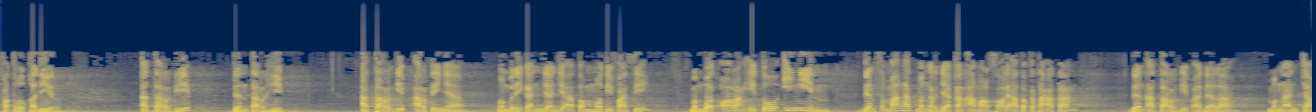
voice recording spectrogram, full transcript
Fathul Qadir. At-targhib dan tarhib. At-targhib artinya memberikan janji atau memotivasi, membuat orang itu ingin dan semangat mengerjakan amal soleh atau ketaatan, dan at-targhib adalah mengancam,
